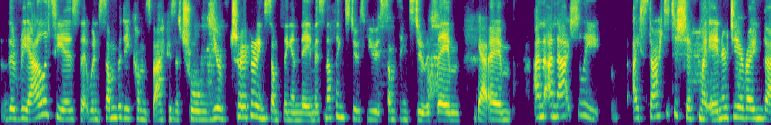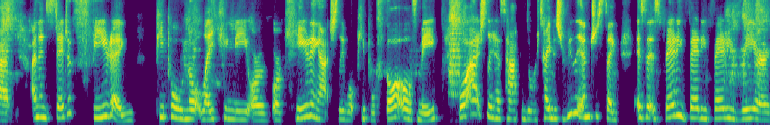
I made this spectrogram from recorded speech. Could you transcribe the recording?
the reality is that when somebody comes back as a troll, you're triggering something in them. It's nothing to do with you. It's something to do with them. Yeah. Um, and and actually I started to shift my energy around that. And instead of fearing people not liking me or or caring actually what people thought of me, what actually has happened over time is really interesting, is that it's very, very, very rare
